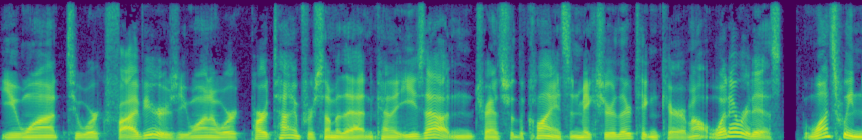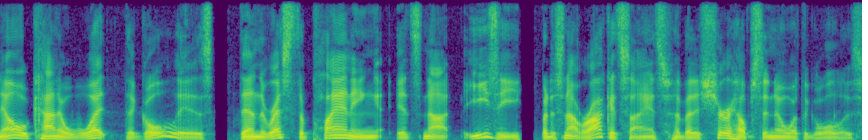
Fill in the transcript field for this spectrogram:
You want to work five years. You want to work part time for some of that and kind of ease out and transfer the clients and make sure they're taken care of. Whatever it is. Once we know kind of what the goal is, then the rest of the planning, it's not easy, but it's not rocket science, but it sure helps to know what the goal is.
